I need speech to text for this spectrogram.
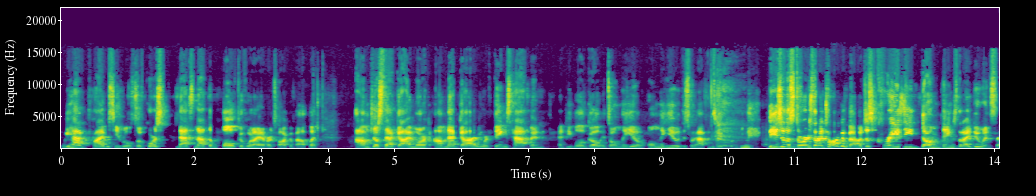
we have privacy rules. So of course, that's not the bulk of what I ever talk about, but I'm just that guy, Mark. I'm that guy where things happen and people will go, "It's only you, only you." This would happen to. These are the stories that I talk about. Just crazy, dumb things that I do and say.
